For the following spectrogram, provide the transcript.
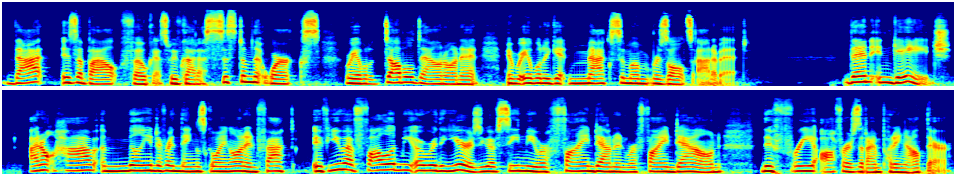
That is about focus. We've got a system that works. We're able to double down on it and we're able to get maximum results out of it. Then engage. I don't have a million different things going on. In fact, if you have followed me over the years, you have seen me refine down and refine down the free offers that I'm putting out there.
